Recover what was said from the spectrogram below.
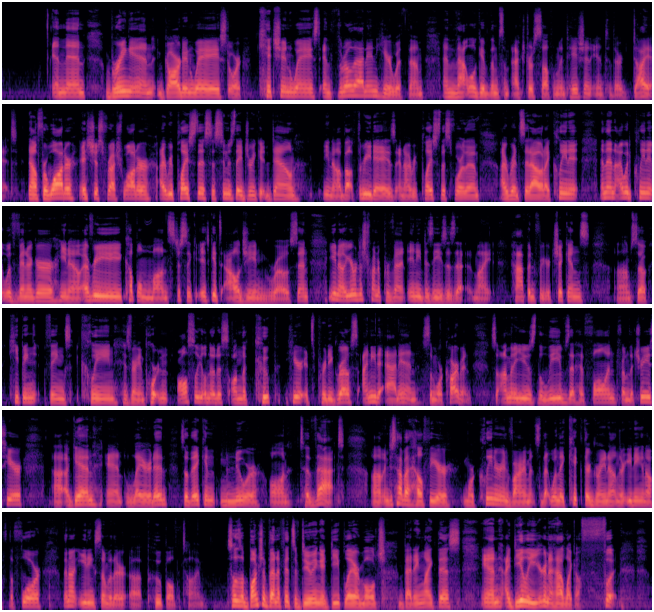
and then bring in garden waste or kitchen waste and throw that in here with them and that will give them some extra supplementation into their diet. Now for water, it's just fresh water. I replace this as soon as they drink it down you know, about three days and I replace this for them. I rinse it out, I clean it, and then I would clean it with vinegar, you know, every couple months, just like it gets algae and gross. And, you know, you're just trying to prevent any diseases that might happen for your chickens. Um, so keeping things clean is very important. Also, you'll notice on the coop here, it's pretty gross. I need to add in some more carbon. So I'm gonna use the leaves that have fallen from the trees here uh, again and layer it in so they can manure on to that um, and just have a healthier, more cleaner environment so that when they kick their grain out and they're eating it off the floor, they're not eating some of their uh, poop all the time. So there's a bunch of benefits of doing a deep layer mulch bedding like this. And ideally, you're gonna have like a foot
